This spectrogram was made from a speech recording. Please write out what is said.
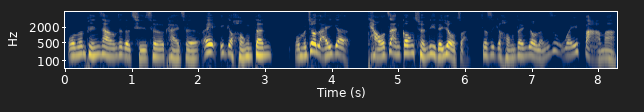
我们平常这个骑车开车，哎，一个红灯，我们就来一个挑战公权力的右转，就是一个红灯右转，就是违法嘛。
